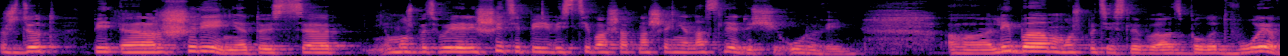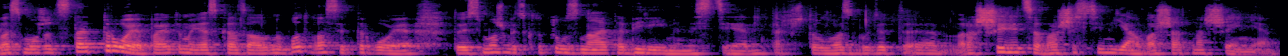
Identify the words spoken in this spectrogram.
ждет э, расширение, то есть, э, может быть, вы решите перевести ваши отношения на следующий уровень. А, либо, может быть, если у вас было двое, вас может стать трое. Поэтому я сказала, ну вот вас и трое. То есть, может быть, кто-то узнает о беременности. Так что у вас будет э, расшириться ваша семья, ваши отношения.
